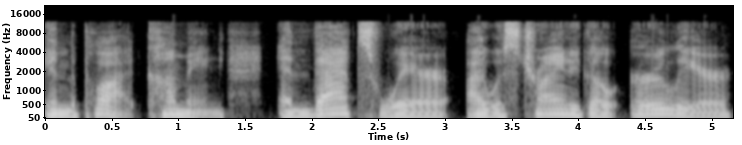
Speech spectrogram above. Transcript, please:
in the plot coming. And that's where I was trying to go earlier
